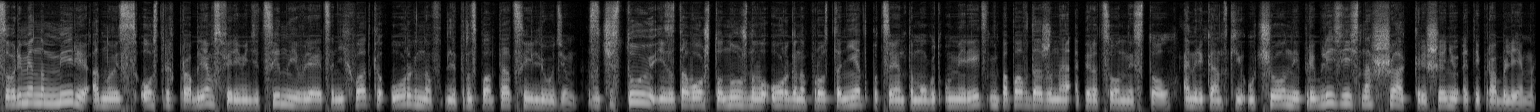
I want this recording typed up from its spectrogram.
В современном мире одной из острых проблем в сфере медицины является нехватка органов для трансплантации людям. Зачастую из-за того, что нужного органа просто нет, пациенты могут умереть, не попав даже на операционный стол. Американские ученые приблизились на шаг к решению этой проблемы,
